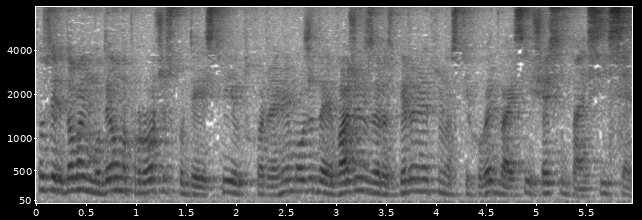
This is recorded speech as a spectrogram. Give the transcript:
Този редовен модел на пророческо действие и отхвърляне може да е важен за разбирането на стихове 26 и 27.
